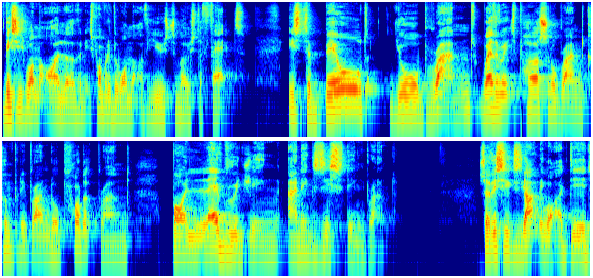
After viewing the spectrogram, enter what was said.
This is one that I love, and it's probably the one that I've used to most effect. Is to build your brand, whether it's personal brand, company brand, or product brand, by leveraging an existing brand. So, this is exactly what I did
